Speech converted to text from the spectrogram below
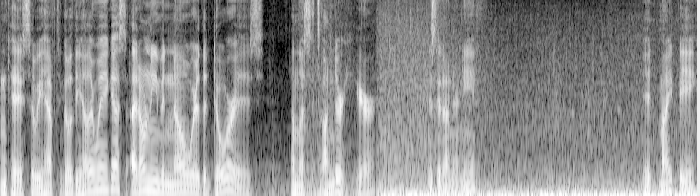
Okay, so we have to go the other way, I guess? I don't even know where the door is. Unless it's under here. Is it underneath? It might be.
